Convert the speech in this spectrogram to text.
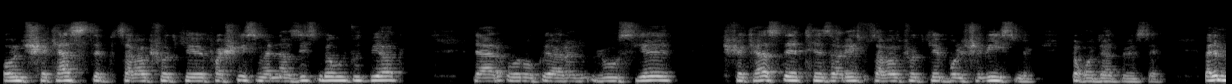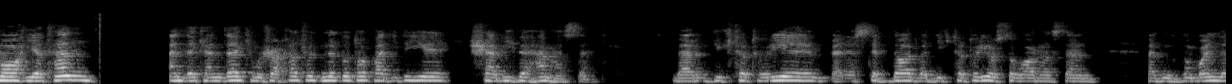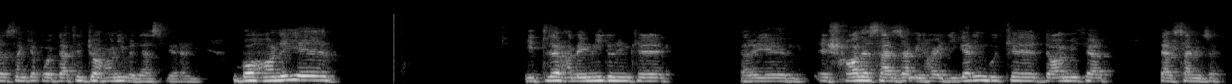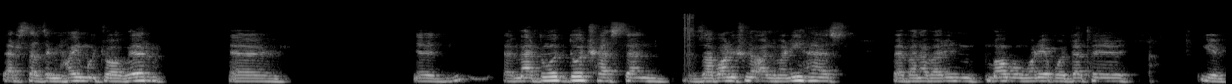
اون شکست سبب شد که فاشیسم و نازیسم به وجود بیاد. در اروپا روسیه شکست تزاریسم سبب شد که بلشویسم به قدرت برسه. ولی ماهیتا اندک اندک مشخص شد نه دو تا پدیده شبیه به هم هستند. بر دیکتاتوری بر استبداد و دیکتاتوری استوار هستند و دنبال این هستند که قدرت جهانی به دست بیارن. بهانه هیتلر همه می‌دونیم که برای اشغال سرزمین های دیگر این بود که دعا می‌کرد در, در سرزمین های مجاور مردم دوچ هستن زبانشون آلمانی هست و بنابراین ما به عنوان قدرت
